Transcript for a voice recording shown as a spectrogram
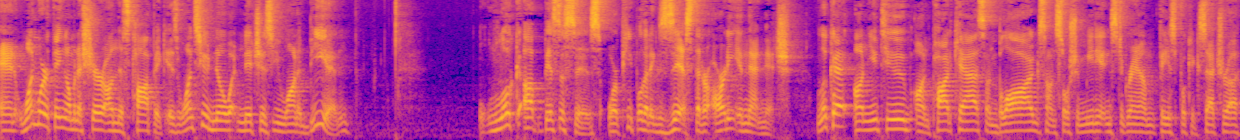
And one more thing I'm going to share on this topic is once you know what niches you want to be in, look up businesses or people that exist that are already in that niche. Look at on YouTube, on podcasts, on blogs, on social media, Instagram, Facebook, etc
